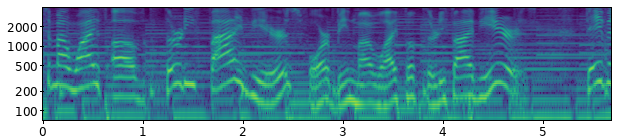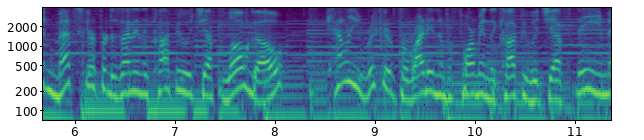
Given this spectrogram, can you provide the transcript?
To my wife of 35 years for being my wife of 35 years. David Metzger for designing the Coffee with Jeff logo. Kelly Rickard for writing and performing the Coffee with Jeff theme.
